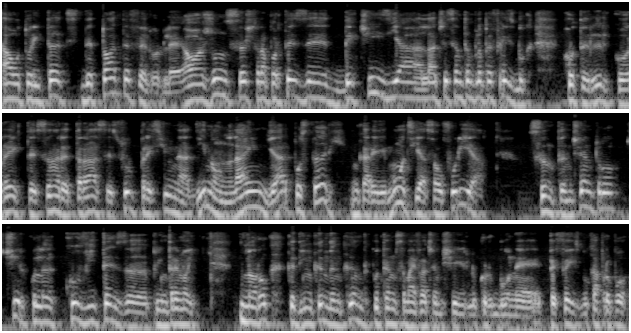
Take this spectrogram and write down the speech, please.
autorități de toate felurile au ajuns să-și raporteze decizia la ce se întâmplă pe Facebook. Hotărâri corecte sunt retrase sub presiunea din online, iar postări în care emoția sau furia sunt în centru, circulă cu viteză printre noi. Noroc că din când în când putem să mai facem și lucruri bune pe Facebook. Apropo,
